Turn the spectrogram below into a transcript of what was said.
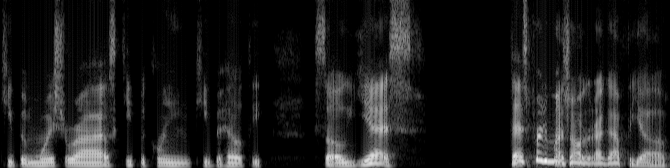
keep it moisturized, keep it clean, keep it healthy. So yes, that's pretty much all that I got for y'all.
